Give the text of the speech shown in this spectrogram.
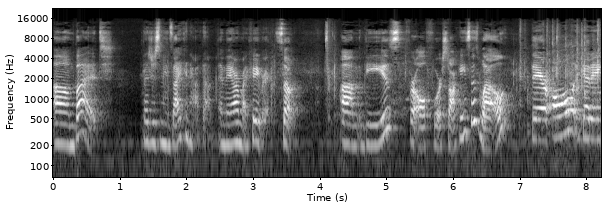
Um, but that just means I can have them and they are my favorite. So um, these for all four stockings as well. They're all getting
